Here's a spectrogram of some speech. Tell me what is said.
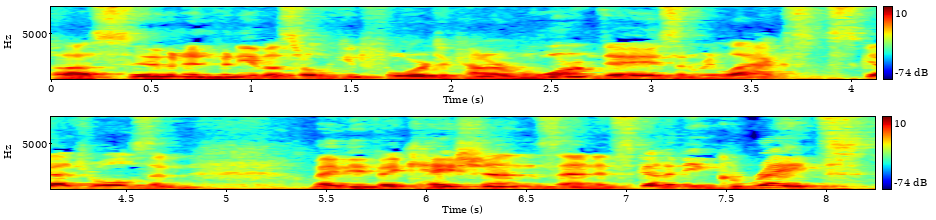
uh, soon, and many of us are looking forward to kind of warm days and relaxed schedules and maybe vacations, and it's going to be great.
